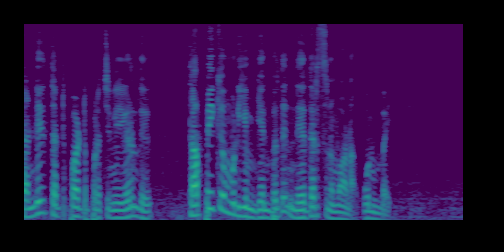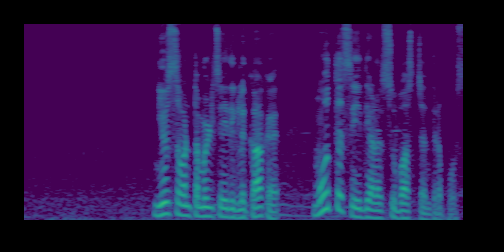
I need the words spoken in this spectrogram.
தண்ணீர் தட்டுப்பாட்டு பிரச்சனையிலிருந்து தப்பிக்க முடியும் என்பது நிதர்சனமான உண்மை. நியூஸ் செவன் தமிழ் செய்திகளுக்காக மூத்த செய்தியாளர் சுபாஷ் சந்திரபோஸ்.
